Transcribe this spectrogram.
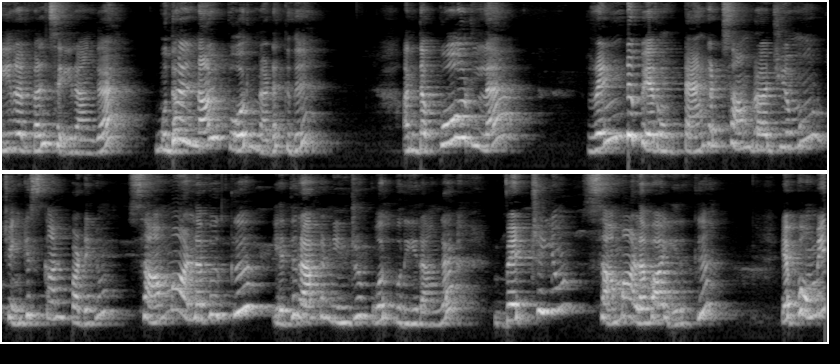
வீரர்கள் செய்கிறாங்க முதல் நாள் போர் நடக்குது. அந்த போர்ல ரெண்டு பேரும் டேங்கட் சாம்ராஜ்யமும் செங்கிஸ்கான் படையும் சம அளவுக்கு எதிராக நின்று போர் புரிகிறாங்க வெற்றியும் சம அளவா இருக்கு. எப்போவுமே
